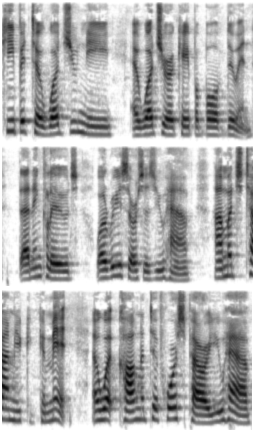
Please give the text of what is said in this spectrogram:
Keep it to what you need and what you are capable of doing. That includes what resources you have, how much time you can commit, and what cognitive horsepower you have,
